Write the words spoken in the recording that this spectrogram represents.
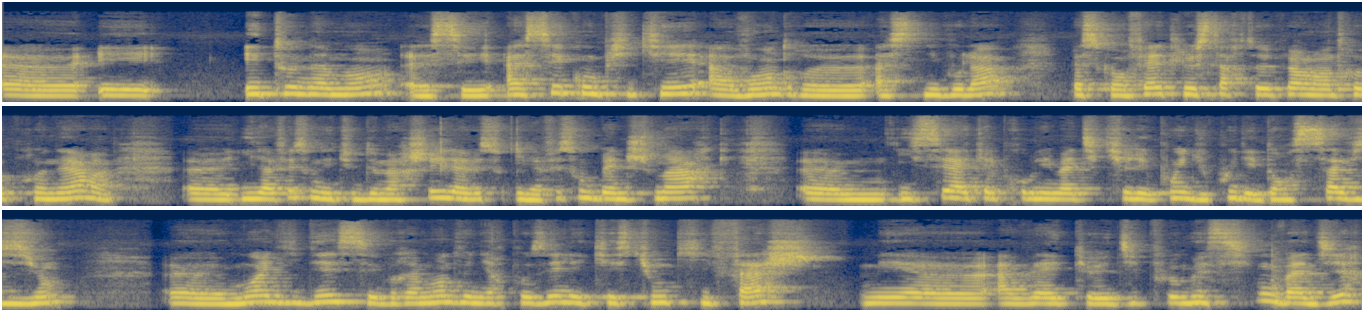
Euh, et étonnamment, euh, c'est assez compliqué à vendre euh, à ce niveau-là parce qu'en fait, le start-upper, l'entrepreneur, euh, il a fait son étude de marché, il, a fait son benchmark, il sait à quelle problématique il répond et du coup, il est dans sa vision. moi, l'idée, c'est vraiment de venir poser les questions qui fâchent, mais avec diplomatie, on va dire.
